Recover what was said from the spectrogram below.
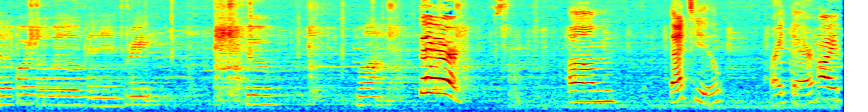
The portal will open in three, two, one. There. um, that's you, right there. Hi.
